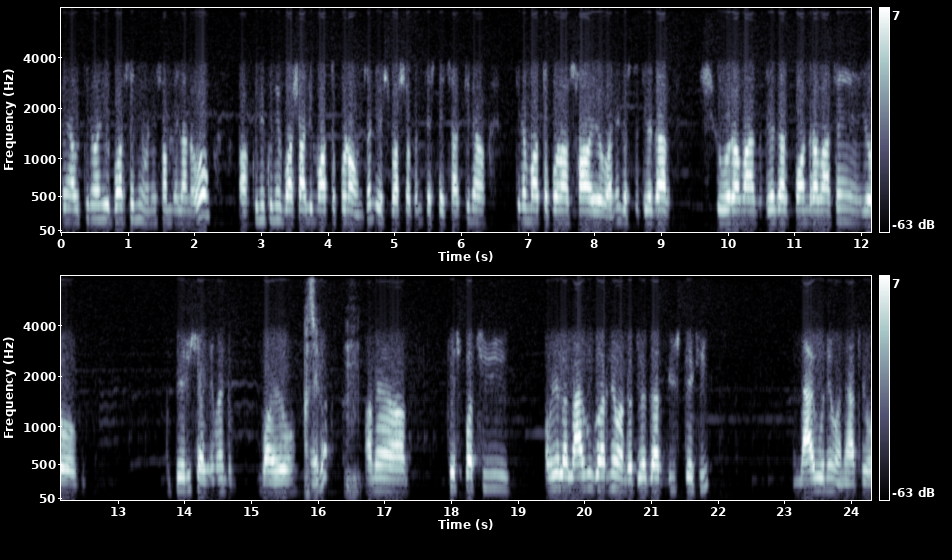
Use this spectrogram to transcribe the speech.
चाहिँ अब किनभने वर्ष नै हुने सम्मेलन हो। कुनै कुनै वर्ष अलिक महत्त्वपूर्ण हुन्छ नि यस वर्ष पनि त्यस्तै छ। किन किन महत्त्वपूर्ण छ यो भने जस्तो दुई हजार सोह्रमा दुई हजार पन्ध्रमा चाहिँ यो पेरिस एग्रिमेन्ट भयो होइन? अनि त्यसपछि अब यसलाई लागू गर्ने भनेर दुई हजार बिसदेखि लागू हुने भनेको थियो।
